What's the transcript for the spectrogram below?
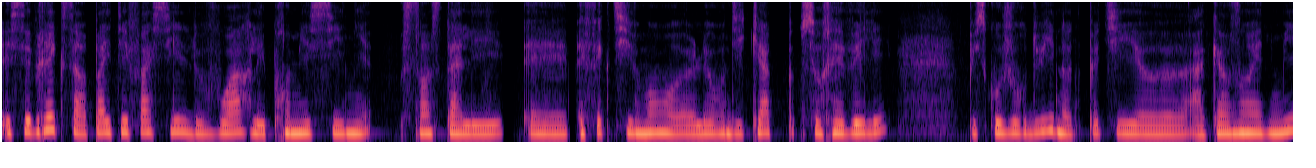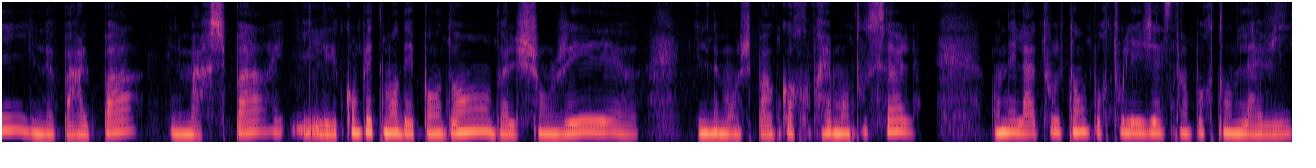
Et c'est vrai que ça n'a pas été facile de voir les premiers signes s'installer et effectivement euh, le handicap se révéler puisqu'aujourd'hui notre petit euh, a 15 ans et demi, il ne parle pas, il ne marche pas, il est complètement dépendant, on doit le changer, euh, il ne mange pas encore vraiment tout seul. On est là tout le temps pour tous les gestes importants de la vie.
